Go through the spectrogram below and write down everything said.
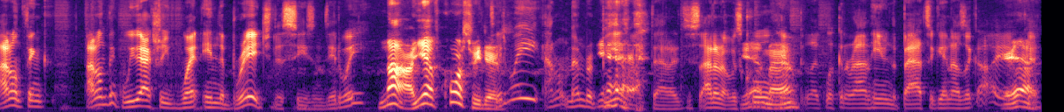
I don't think I don't think we actually went in the bridge this season, did we? Nah, yeah, of course we did. Did we? I don't remember being Yeah. like that. I just I don't know. It was Yeah, cool, him, like looking around hearing the bats again. I was like, oh yeah. Yeah. okay.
